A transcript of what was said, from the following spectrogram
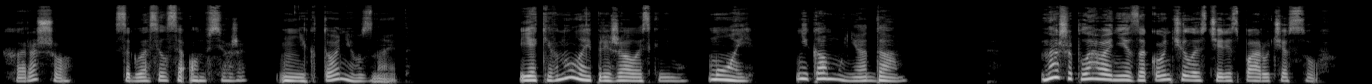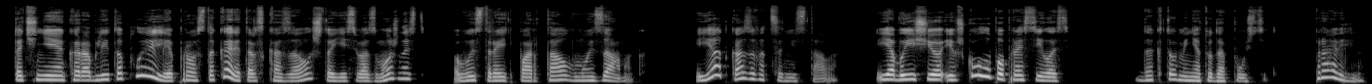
«Хорошо», — согласился он все же. «Никто не узнает». Я кивнула и прижалась к нему. «Мой! Никому не отдам!» Наше плавание закончилось через пару часов. Точнее, корабли-то плыли, просто Каритер сказал, что есть возможность выстроить портал в мой замок. И я отказываться не стала. Я бы еще и в школу попросилась. Да кто меня туда пустит? Правильно,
